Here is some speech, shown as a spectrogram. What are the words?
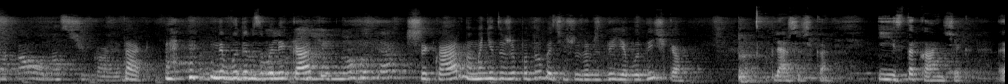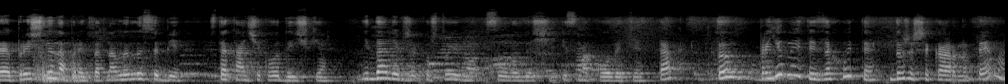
какао нас чекає. Так, не будемо зволікати. Шикарно. Мені дуже подобається, що завжди є водичка, пляшечка і стаканчик. Е, Прийшли, наприклад, налили собі стаканчик водички. І далі вже куштуємо солодощі і смаколики. Так? То приєднуйтесь, заходьте. Дуже шикарна тема,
